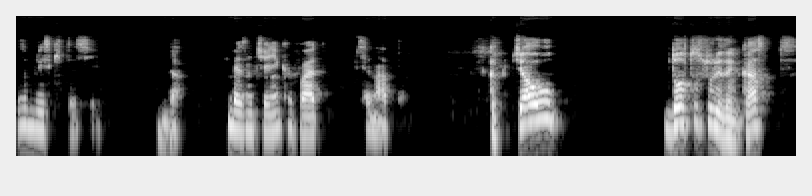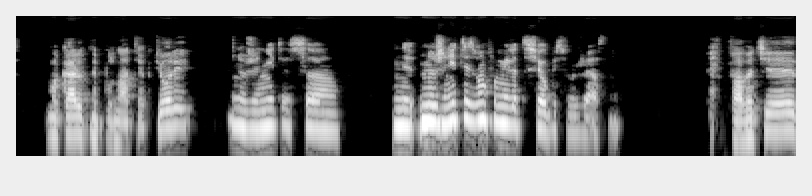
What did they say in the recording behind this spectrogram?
за близките си. Да. Без значение каква е цената. Като цяло, доста солиден каст, макар и от непознати актьори. Но жените са... Но жените извън фамилията Шелби са ужасни. Е, това вече е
